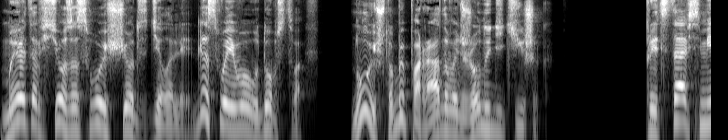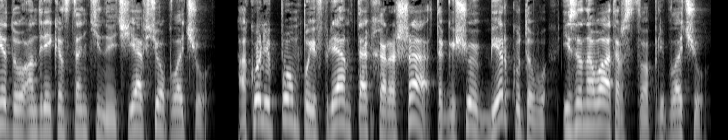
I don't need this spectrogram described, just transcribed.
мы это все за свой счет сделали, для своего удобства. Ну и чтобы порадовать жены детишек. Представь смету, Андрей Константинович, я все оплачу. А коли помпа и впрямь так хороша, так еще Беркутову и за новаторство приплачу.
